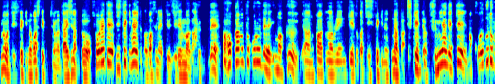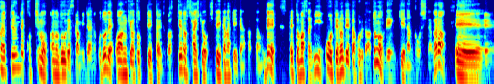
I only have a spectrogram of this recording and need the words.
の実績伸ばしていくっていうのが大事なんだけど、それで実績ないと伸ばせないっていうジレンマがあるので、他のところでうまく、あの、パートナーの連携とか実績のなんか知見っていうのを積み上げて、まあ、こういうこともやってるんで、こっちも、あの、どうですかみたいなことで、案件を取っていったりとかっていうのを最初していかなきゃいけなかったので、えっと、まさに大手のデータホルダーとの連携なんかをしながら、えー、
